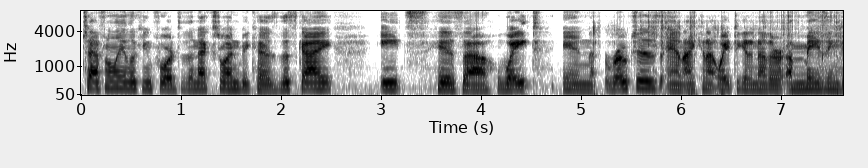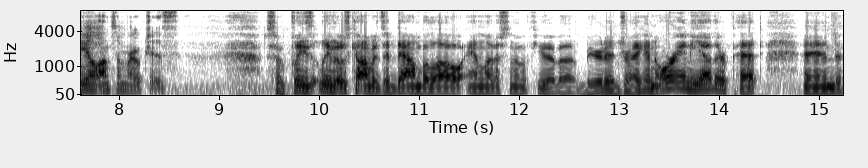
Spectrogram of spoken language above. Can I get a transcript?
definitely looking forward to the next one because this guy eats his uh, weight in roaches and I cannot wait to get another amazing deal on some roaches. So please leave those comments down below and let us know if you have a bearded dragon or any other pet. And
